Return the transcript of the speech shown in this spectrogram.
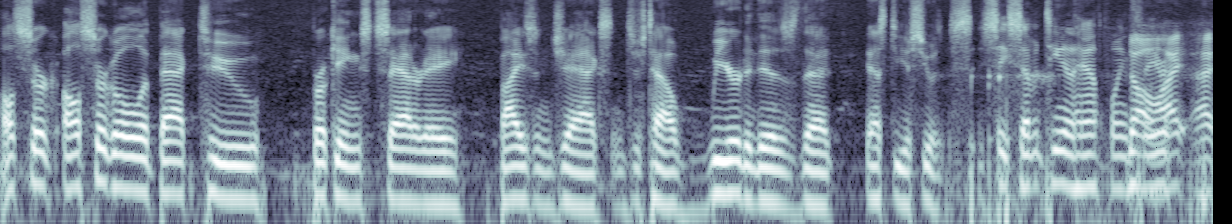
I'll, cir- I'll circle it back to Brookings Saturday, Bison Jacks, and just how weird it is that SDSU is, say 17 and a half point no, favorite? I, I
